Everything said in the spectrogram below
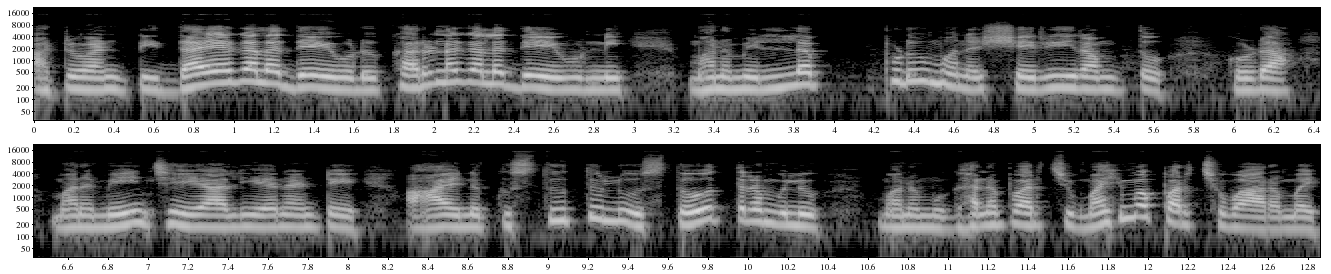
అటువంటి దయగల దేవుడు కరుణగల దేవుణ్ణి మనం ఎల్లప్పుడూ మన శరీరంతో కూడా మనం ఏం చేయాలి అని అంటే ఆయనకు స్థుతులు స్తోత్రములు మనము ఘనపరచు మహిమపరచు వారమై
